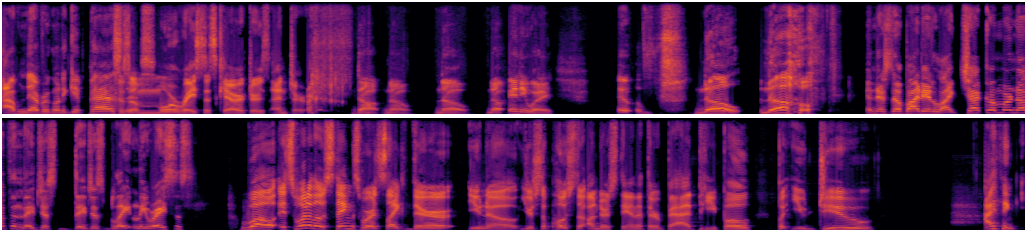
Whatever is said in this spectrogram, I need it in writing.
I'm never gonna get past because more racist characters enter. dog, no, no, no. Anyway, it- no, no. And there's nobody to like check them or nothing. They just they just blatantly racist. Well, it's one of those things where it's like they're, you know, you're supposed to understand that they're bad people, but you do I think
